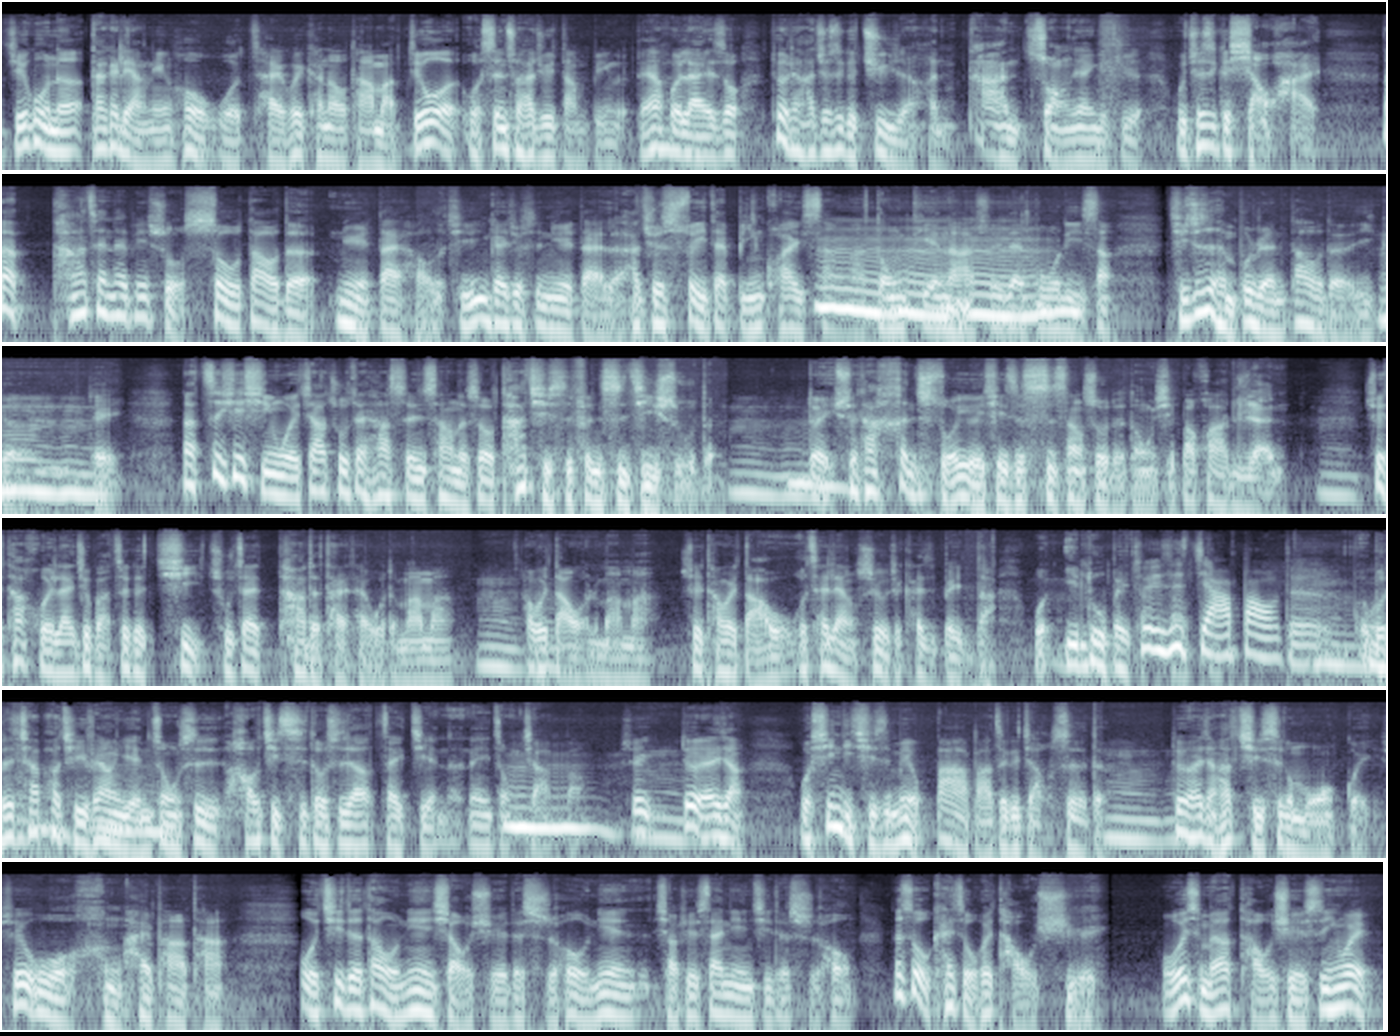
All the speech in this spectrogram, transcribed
结果呢，大概两年后我才会看到他嘛。结果我生出来他就去当兵了。等下回来的时候，对了，他就是个巨人，很大很壮这样一个巨人，我就是一个小孩。那他在那边所受到的虐待，好了，其实应该就是虐待了。他就是睡在冰块上啊，冬天啊，睡在玻璃上，其实是很不人道的一个。对，那这些行为加注在他身上的时候，他其实愤世嫉俗的。嗯，对，所以他恨所有一切这世上所有的东西，包括人。嗯，所以他回来就把这个气出在他的太太，我的妈妈。嗯，他会打我的妈妈。所以他会打我，我才两岁我就开始被打，我一路被打。所以是家暴的。我的家暴其实非常严重，是好几次都是要再见的那种家暴。所以对我来讲，我心里其实没有爸爸这个角色的。对我来讲，他其实是个魔鬼，所以我很害怕他。我记得到我念小学的时候，念小学三年级的时候，那时候我开始我会逃学。我为什么要逃学？是因为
